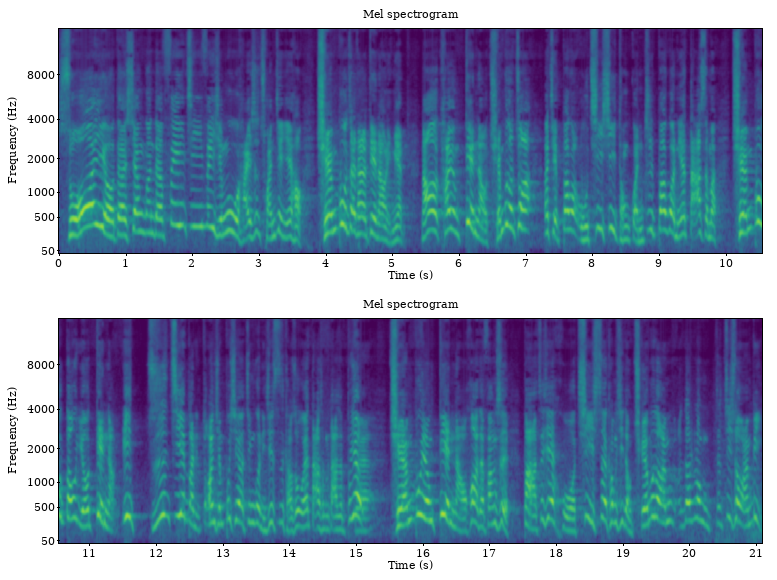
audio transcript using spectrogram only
所有的相关的飞机、飞行物还是船舰也好，全部在它的电脑里面。然后他用电脑全部都抓，而且包括武器系统管制，包括你要打什么，全部都由电脑一直接把你完全不需要经过你去思考，说我要打什么打什么，不用。全部用电脑化的方式，把这些火器射控系统全部都完都弄计算完毕。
